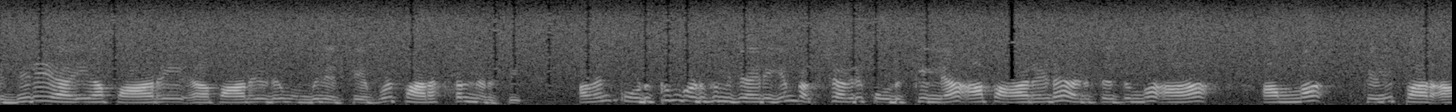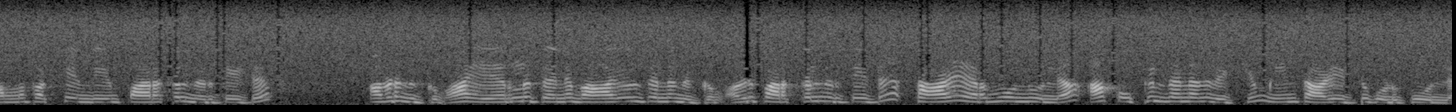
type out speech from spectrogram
എതിരെയായി ആ പാറ ആ പാറയുടെ മുമ്പിൽ എത്തിയപ്പോൾ പറക്കൽ നിർത്തി. അവൻ കൊടുക്കും കൊടുക്കും വിചാരിക്കും പക്ഷെ അവർ കൊടുക്കില്ല. ആ പാറയുടെ അടുത്തെത്തുമ്പോ ആ അമ്മ കിളി പറ അമ്മ പക്ഷെ എന്ത് ചെയ്യും? പറക്കൽ നിർത്തിയിട്ട് അവിടെ നിൽക്കും. ആ എയറിൽ തന്നെ വായുവിൽ തന്നെ നിൽക്കും. അവർ പറക്കൽ നിർത്തിയിട്ട് താഴെ ഇറങ്ങുമൊന്നുമില്ല ആ കൊക്കിൽ തന്നെ അത് വെക്കും. മീൻ താഴെ ഇട്ട് കൊടുക്കൂല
